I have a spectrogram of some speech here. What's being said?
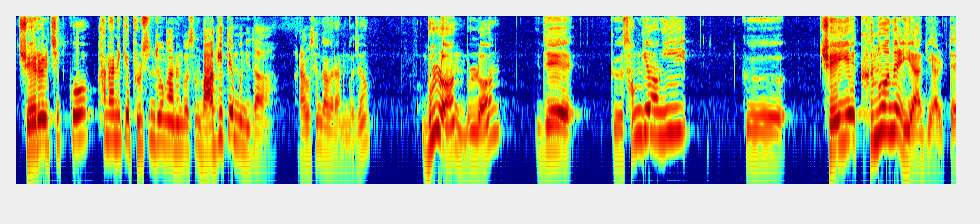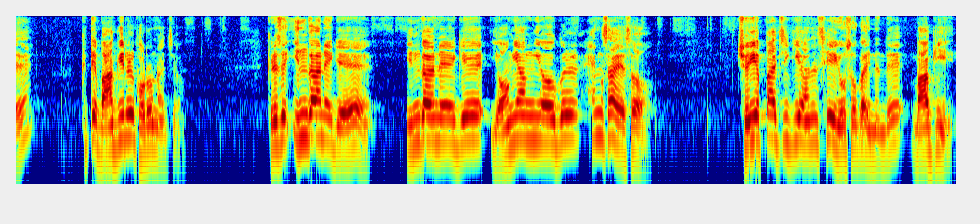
죄를 짓고 하나님께 불순종하는 것은 마귀 때문이다 라고 생각을 하는 거죠. 물론, 물론, 이제 그 성경이 그 죄의 근원을 이야기할 때 그때 마귀를 거론하죠. 그래서 인간에게 인간에게 영향력을 행사해서 죄에 빠지게 하는 세 요소가 있는데 마귀,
